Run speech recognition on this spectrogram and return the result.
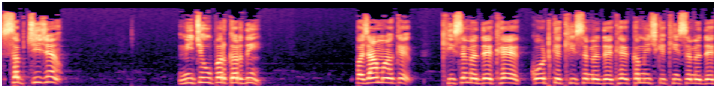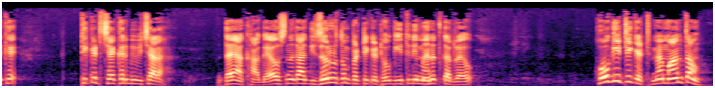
सब चीज़ें नीचे ऊपर कर दी। पजामा के खीसे में देखे, कोट के खीसे में देखे, कमीज के खीसे में देखे, टिकट चेकर भी बेचारा दया खा गया। उसने कहा कि ज़रूर तुम पर टिकट होगी, इतनी मेहनत कर रहे हो। होगी टिकट, मैं मानता हूँ।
